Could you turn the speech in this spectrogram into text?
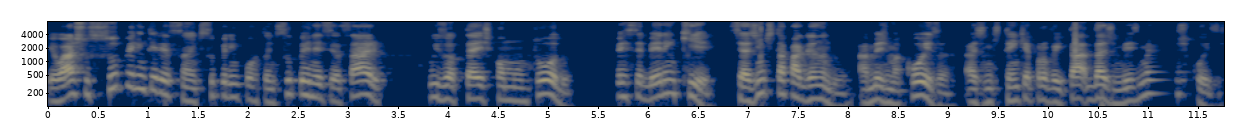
eu acho super interessante, super importante, super necessário os hotéis como um todo perceberem que se a gente está pagando a mesma coisa, a gente tem que aproveitar das mesmas coisas.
